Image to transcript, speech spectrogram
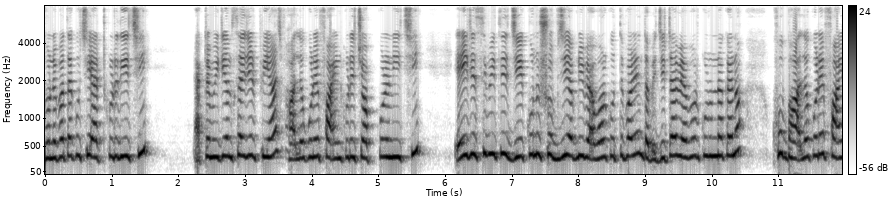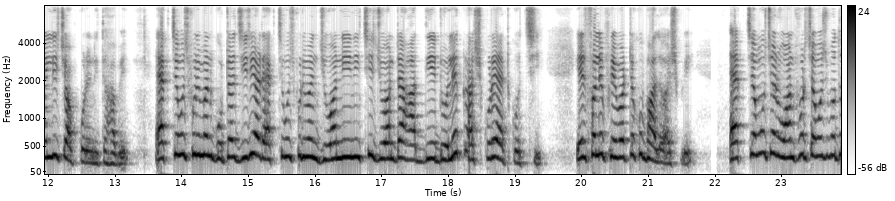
ধনেপাতা কুচি অ্যাড করে দিয়েছি, একটা মিডিয়াম সাইজের পেঁয়াজ ভালো করে ফাইন করে চপ করে নিয়েছি। এই রেসিপিতে যে কোনো সবজি আপনি ব্যবহার করতে পারেন, তবে যেটা ব্যবহার করুন না কেন, খুব ভালো করে ফাইনলি চপ করে নিতে হবে। এক চামচ পরিমাণ গোটা জিরে আর এক চামচ পরিমাণ জোয়ান নিয়ে নিচ্ছি, জোয়ানটা হাত দিয়ে ডলে ক্রাশ করে অ্যাড করছি। এর ফলে ফ্লেভারটা খুব ভালো আসবে। এক চামচ আর ওয়ান ফোর চামচ মতো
